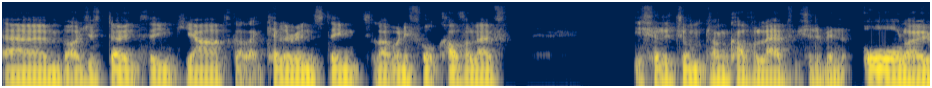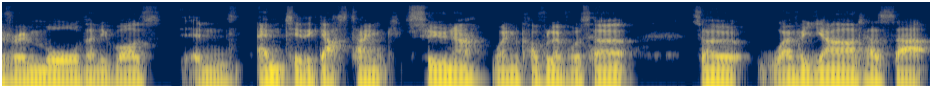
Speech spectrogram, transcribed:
um, but I just don't think Yarde's got that killer instinct. Like when he fought Kovalev, he should have jumped on Kovalev. He should have been all over him more than he was and empty the gas tank sooner when Kovalev was hurt. So whether Yarde has that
